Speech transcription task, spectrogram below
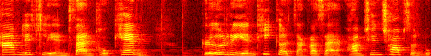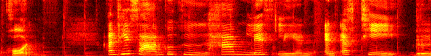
ห้าม list เหรียญ Fan Token หรือเหรียญที่เกิดจากกระแสความชื่นชอบส่วนบุคคล อันที่ 3 ก็คือห้าม list เหรียญ NFT หรือ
